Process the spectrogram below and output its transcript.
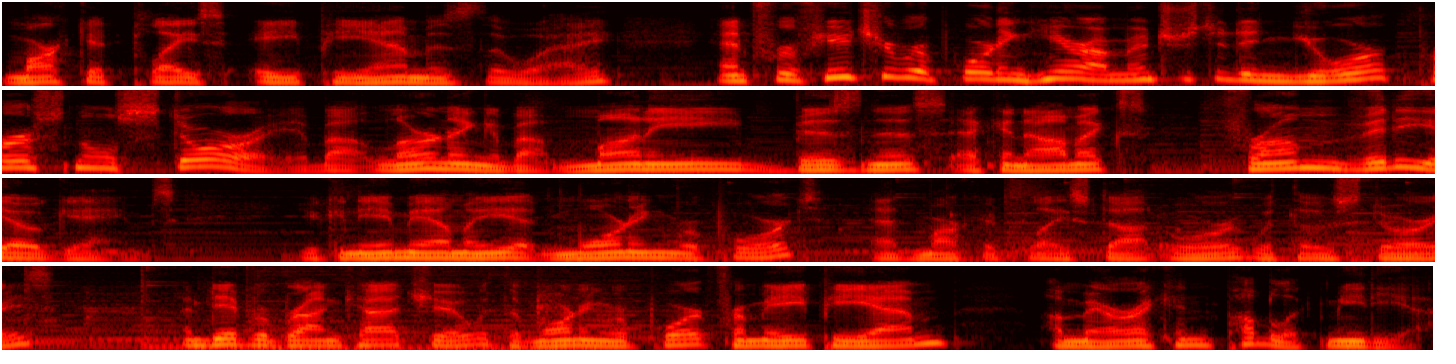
Marketplace APM is the way. And for future reporting here, I'm interested in your personal story about learning about money, business, economics from video games. You can email me at morningreport at marketplace.org with those stories. I'm David Brancaccio with the Morning Report from APM, American Public Media.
